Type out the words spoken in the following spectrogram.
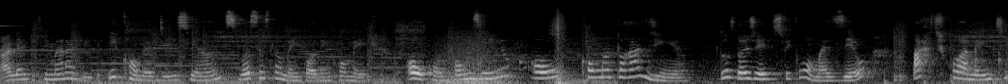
Olha que maravilha. E como eu disse antes, vocês também podem comer ou com um pãozinho ou com uma torradinha. Dos dois jeitos fica bom, mas eu particularmente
